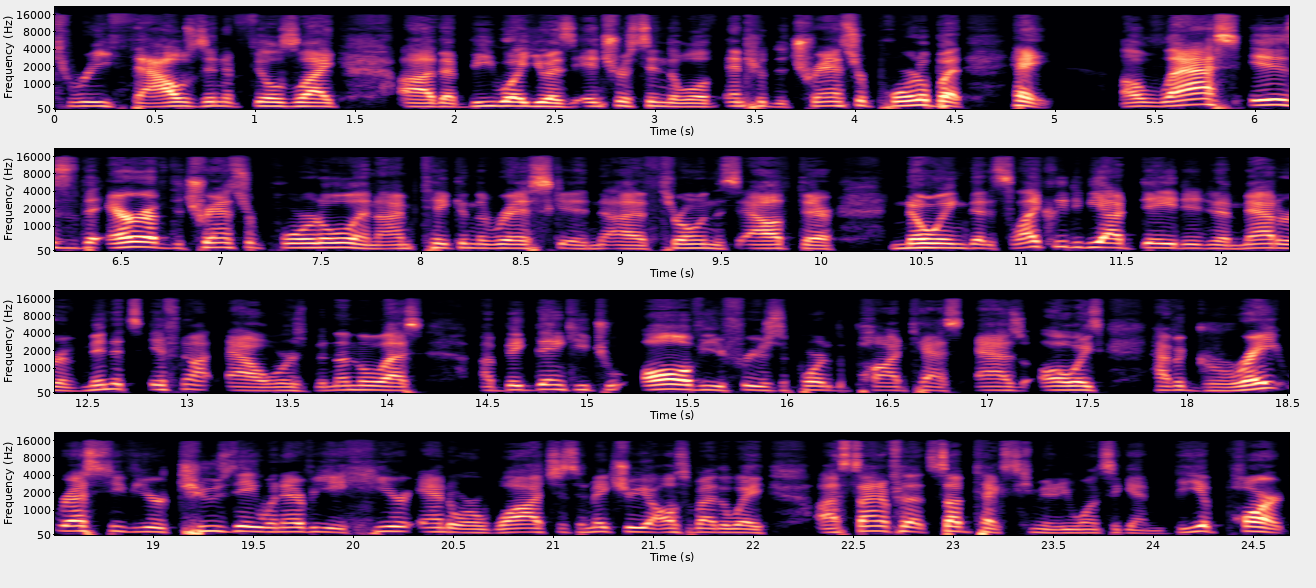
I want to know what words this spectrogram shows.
3,000, it feels like, uh, that BYU has interest in that will have entered the transfer portal. But hey, alas is the era of the transfer portal and i'm taking the risk and uh, throwing this out there knowing that it's likely to be outdated in a matter of minutes if not hours. But nonetheless a big thank you to all of you for your support of the podcast as always. Have a great rest of your tuesday whenever you hear and or watch this. And make sure you also by the way uh, sign up for that subtext community once again. Be a part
